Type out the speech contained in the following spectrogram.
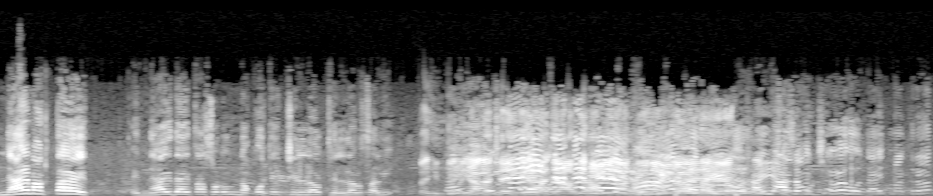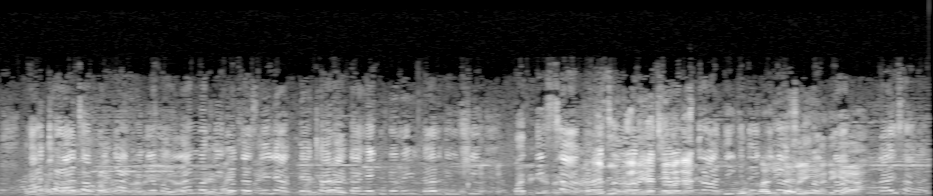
न्याय मागतायत. ते न्याय द्यायचा सोडून नको ते चिल्लर थिल्लर साली. काही असं छळ होत आहेत मात्र हा छळाचा प्रकार म्हणजे महिलांवरती होत असलेले अत्याचार आता हे कुठेतरी दर दिवशी बत्तीसचा आकडा सर्वात मात्र अधिक देखील असू शकतं. काय सांगाल?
